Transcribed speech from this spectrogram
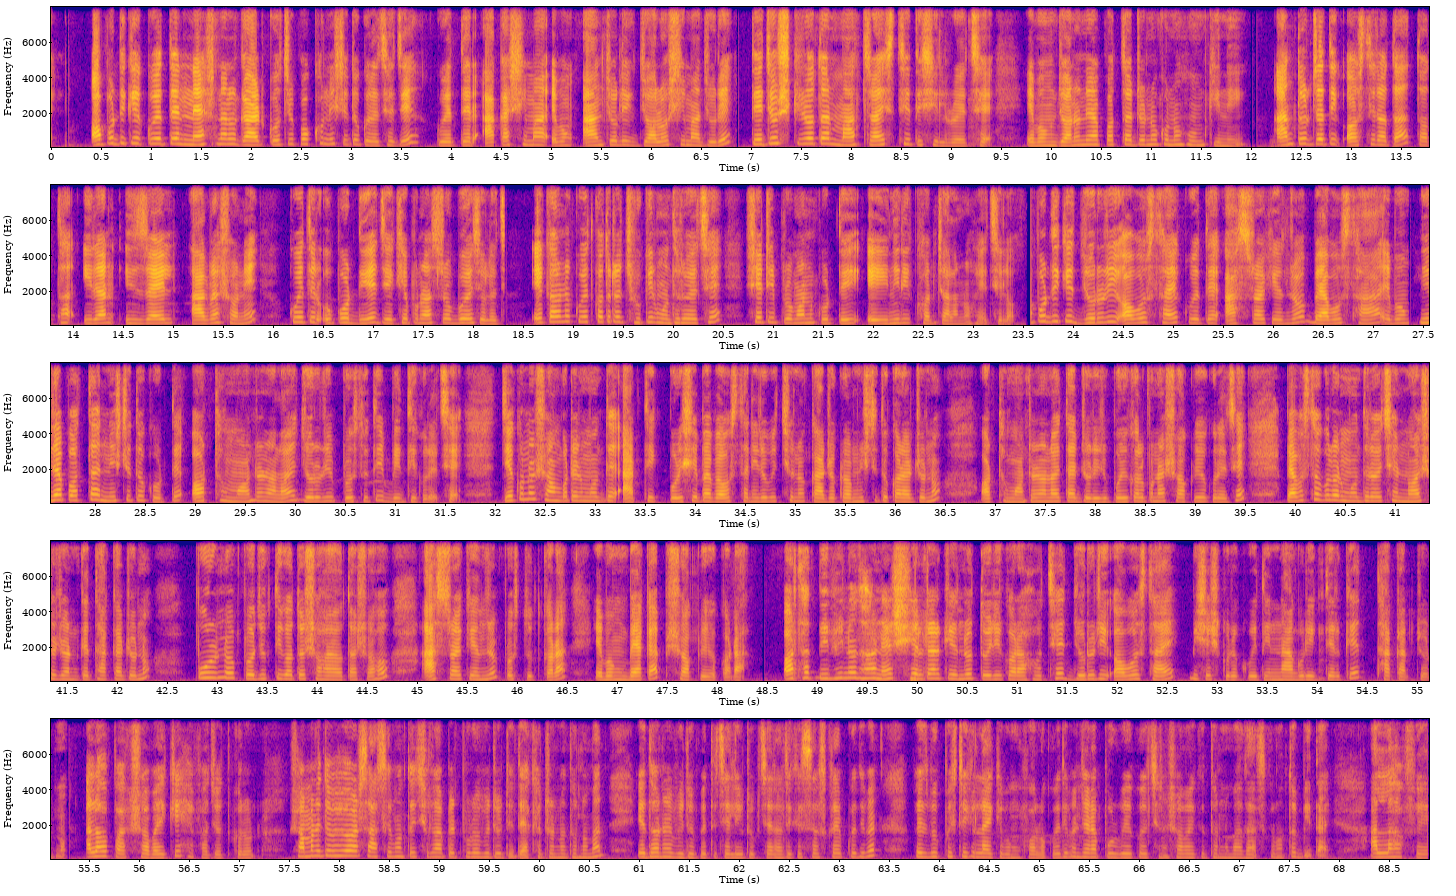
অপরদিকে কুয়েতের ন্যাশনাল গার্ড কর্তৃপক্ষ নিশ্চিত করেছে যে কুয়েতের আকাশসীমা এবং আঞ্চলিক জলসীমা জুড়ে তেজস্ক্রিয়তার মাত্রা স্থিতিশীল রয়েছে এবং জননিরাপত্তার জন্য কোনো হুমকি নেই। আন্তর্জাতিক অস্থিরতা তথা ইরান ইসরায়েল আগ্রাসনে কুয়েতের উপর দিয়ে যে ক্ষেপণাস্ত্র বয়ে চলেছে এ কারণে কুয়েত কতটা ঝুঁকির মধ্যে রয়েছে সেটি প্রমাণ করতেই এই নিরীক্ষণ চালানো হয়েছিল। অপরদিকে জরুরি অবস্থায় কুয়েতে আশ্রয় কেন্দ্র, ব্যবস্থা এবং নিরাপত্তা নিশ্চিত করতে অর্থ মন্ত্রণালয় জরুরি প্রস্তুতি বৃদ্ধি করেছে। যে কোনো সংকটের মধ্যে আর্থিক পরিষেবা ব্যবস্থা নিরবিচ্ছিন্ন কার্যক্রম নিশ্চিত করার জন্য অর্থ মন্ত্রণালয় তার জরুরি পরিকল্পনা সক্রিয় করেছে। ব্যবস্থাগুলোর মধ্যে রয়েছে নয়শো জনকে থাকার জন্য পূর্ণ প্রযুক্তিগত সহায়তা সহ আশ্রয় কেন্দ্র প্রস্তুত করা এবং ব্যাকআপ সক্রিয় করা। অর্থাৎ বিভিন্ন ধরনের শেল্টার কেন্দ্র তৈরি করা হচ্ছে জরুরি অবস্থায়, বিশেষ করে কুয়েতি নাগরিকদেরকে থাকার জন্য। আল্লাহ পাক সবাইকে হেফাজত করুন। সম্মানিত ভিউয়ার্স আজকের মতোই ছিল আপনার পুরো ভিডিওটি। দেখার জন্য ধন্যবাদ। এ ধরনের ভিডিও পেতে চাইলে ইউটিউব চ্যানেলটিকে সাবস্ক্রাইব করে দিবেন ফেসবুক পেজটিকে লাইক এবং ফলো করে দিবেন। যারা পূর্বে করেছেন, সবাইকে ধন্যবাদ। আজকের মতো বিদায়। আল্লাহ হাফেজ।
